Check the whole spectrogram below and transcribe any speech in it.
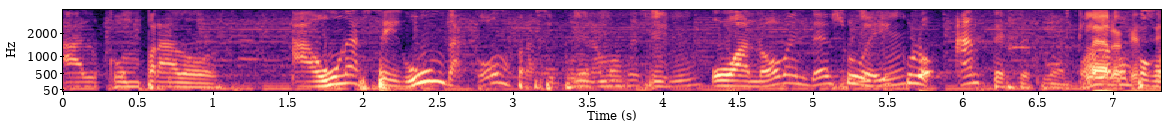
al comprador a una segunda compra, si pudiéramos decir, o a no vender su vehículo antes de tiempo. Claro que sí,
